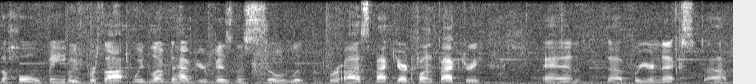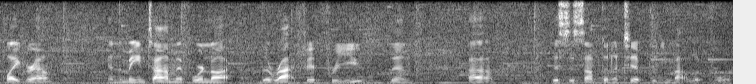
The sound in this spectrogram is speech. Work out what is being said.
the whole beam. Food for thought, we'd love to have your business so look for us, Backyard Fun Factory and uh, for your next uh, playground. In the meantime, if we're not the right fit for you, then uh, this is something, a tip that you might look for.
